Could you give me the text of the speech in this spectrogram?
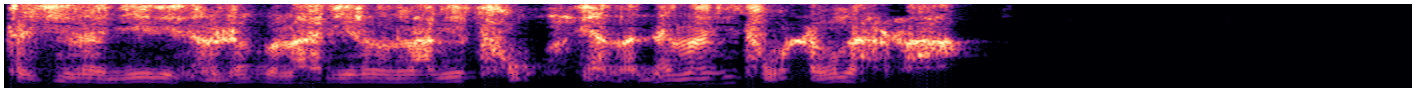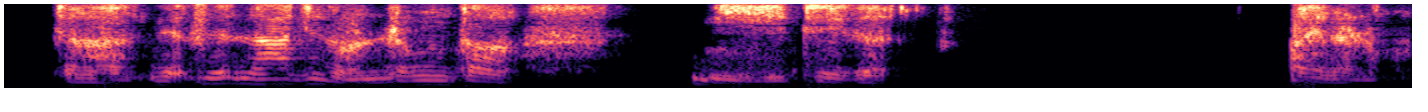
在计算机里头扔个垃圾扔垃圾桶去了，那垃圾桶扔哪儿了？对吧？那那垃圾桶扔到你这个外边了吗？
